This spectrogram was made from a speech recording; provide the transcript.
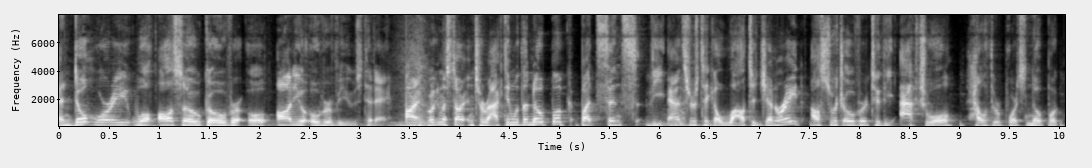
And don't worry, we'll also go over audio overviews today. All right, we're gonna start interacting with the notebook, but since the answers take a while to generate, I'll switch over to the actual health reports notebook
